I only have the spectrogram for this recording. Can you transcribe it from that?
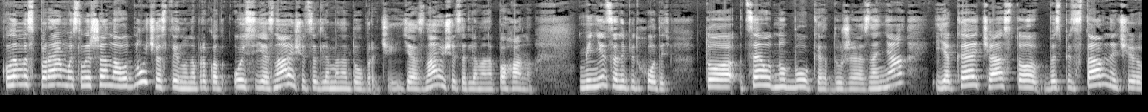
коли ми спираємось лише на одну частину, наприклад, ось я знаю, що це для мене добре, чи я знаю, що це для мене погано, мені це не підходить, то це однобоке дуже знання, яке часто безпідставне чи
